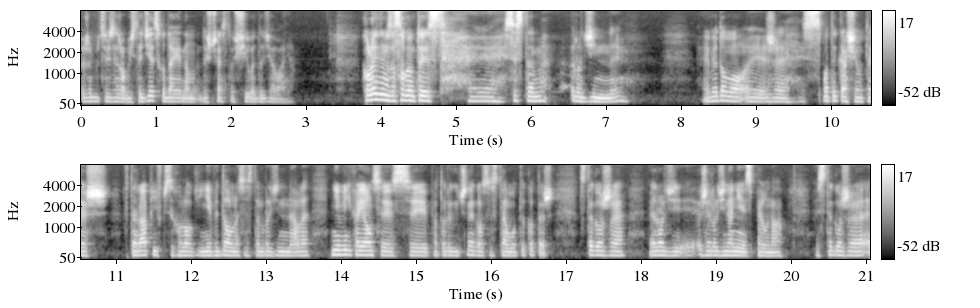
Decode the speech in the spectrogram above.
żeby coś zrobić. To dziecko daje nam dość często siłę do działania. Kolejnym zasobem to jest e, system rodzinny. Wiadomo, e, że spotyka się też w terapii, w psychologii niewydolny system rodzinny, ale nie wynikający z e, patologicznego systemu, tylko też z tego, że, rodzi, że rodzina nie jest pełna, z tego, że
